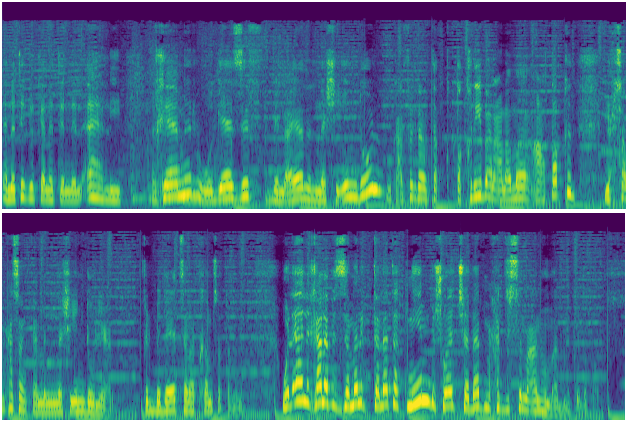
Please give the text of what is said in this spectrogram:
النتيجة كانت إن الأهلي غامر وجازف بالعيال الناشئين دول وعلى فكرة تق- تقريبا على ما أعتقد إن حسام حسن كان من الناشئين دول يعني في البدايات سنة 85 والأهلي غلب الزمالك 3 2 بشوية شباب ما حدش سمع عنهم قبل كده خالص.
